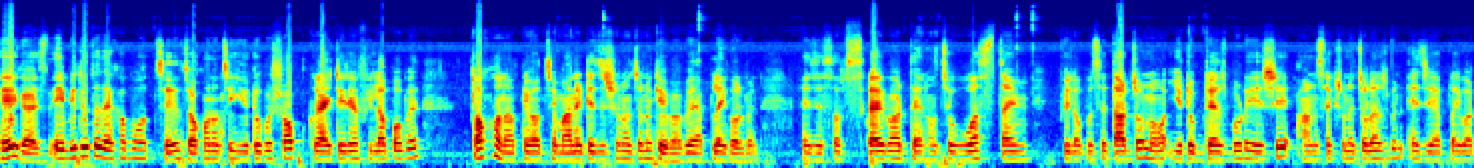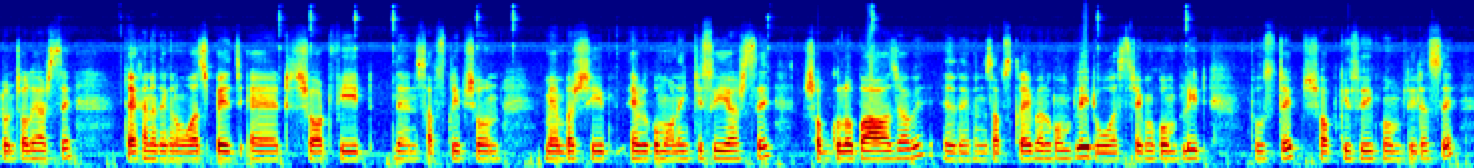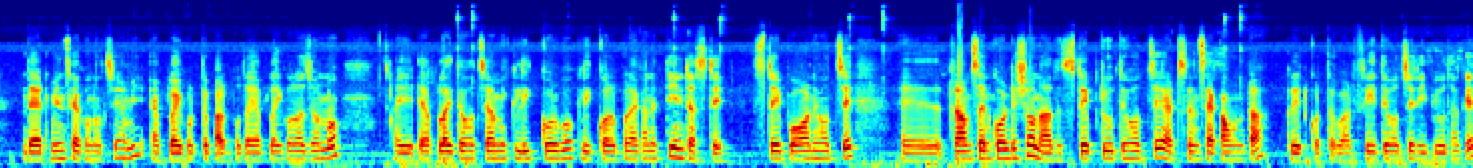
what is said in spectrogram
Hey guys এই ভিডিওতে দেখাবো হচ্ছে যখন হচ্ছে ইউটিউবে সব ক্রাইটেরিয়া ফিল আপ হবে, তখন আপনি হচ্ছে মানিটাইজেশনের জন্য কীভাবে অ্যাপ্লাই করবেন। এই যে সাবস্ক্রাইবার দেন হচ্ছে ওয়াচ টাইম ফিল আপ হচ্ছে, তার জন্য ইউটিউব ড্যাশবোর্ডে এসে আর্ন সেকশনে চলে আসবেন। এই যে অ্যাপ্লাই বাটন চলে আসছে, তো এখানে দেখেন watch page ad short feed দেন সাবস্ক্রিপশন মেম্বারশিপ এরকম অনেক কিছুই আসছে, সবগুলো পাওয়া যাবে। এই দেখেন সাবস্ক্রাইবারও কমপ্লিট ওয়াচ টাইমও কমপ্লিট টু স্টেপ সব কিছুই কমপ্লিট আছে। দ্যাট মিন্স এখন হচ্ছে আমি অ্যাপ্লাই করতে পারব। তাই অ্যাপ্লাই করার জন্য এই অ্যাপ্লাইতে হচ্ছে আমি ক্লিক করব। ক্লিক করার পর এখানে তিনটা স্টেপ স্টেপ ওয়ানে হচ্ছে টার্মস অ্যান্ড কন্ডিশন আর স্টেপ টুতে হচ্ছে অ্যাডসেন্স অ্যাকাউন্টটা ক্রিয়েট করতে পার থ্রিতে হচ্ছে রিভিউ থাকে।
